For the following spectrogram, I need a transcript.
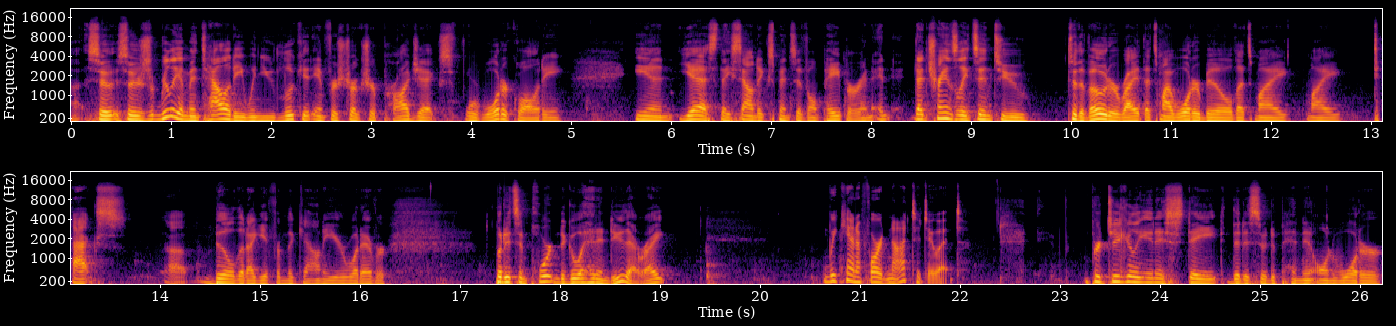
Uh, so, so there's really a mentality when you look at infrastructure projects for water quality. In yes, they sound expensive on paper, and, and that translates into to the voter, right? That's my water bill. That's my my tax uh, bill that I get from the county or whatever. But it's important to go ahead and do that, right? We can't afford not to do it. Particularly in a state that is so dependent on water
